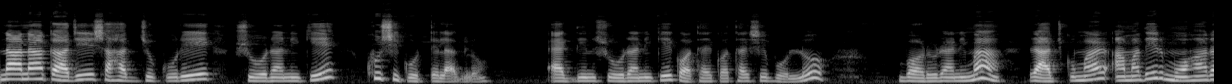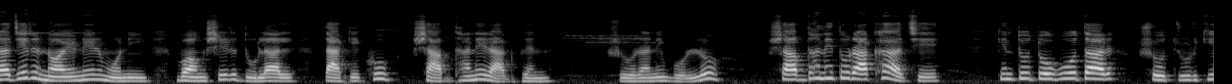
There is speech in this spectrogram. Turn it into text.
নানা কাজে সাহায্য করে সুয়োরানীকে খুশি করতে লাগল। একদিন সুয়োরানীকে কথায় কথায় সে বলল, বড় রানীমা, রাজকুমার আমাদের মহারাজের নয়নের মণি, বংশের দুলাল, তাকে খুব সাবধানে রাখবেন। সুরানী বলল, সাবধানে তো রাখা আছে, কিন্তু তবুও তার শত্রুর কি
